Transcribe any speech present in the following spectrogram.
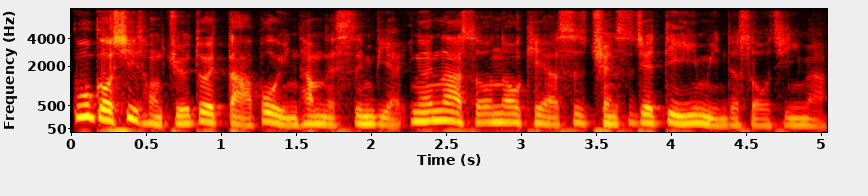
Google 系统绝对打不赢他们的 Symbia，因为那时候 Nokia 是全世界第一名的手机嘛。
